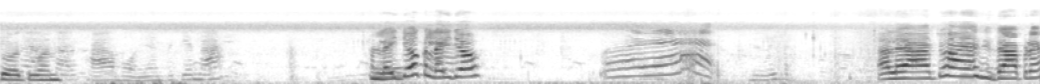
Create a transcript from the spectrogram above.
દોધવાનું ખાવા ભણ્યા તો કે ના. લઈ જાઓ કે લઈ જાઓ? અલે, આ જો આયા સીધા આપણે.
